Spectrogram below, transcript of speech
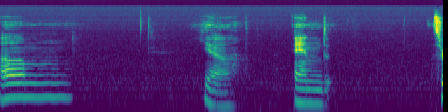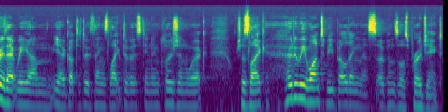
Um, yeah, and through that we um, yeah got to do things like diversity and inclusion work, which is like who do we want to be building this open source project?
